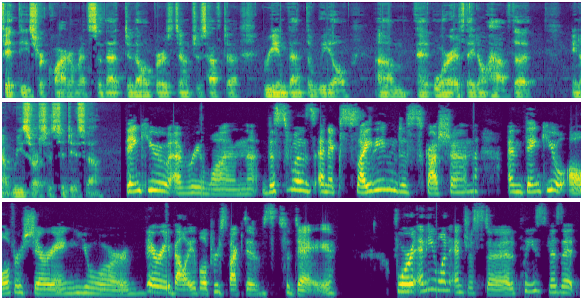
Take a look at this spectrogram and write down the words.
fit these requirements so that developers don't just have to reinvent the wheel um, or if they don't have the you know resources to do so. Thank you, everyone. This was an exciting discussion, and thank you all for sharing your very valuable perspectives today. For anyone interested, please visit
